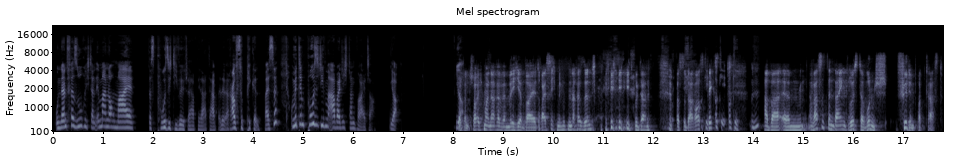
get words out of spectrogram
Und dann versuche ich dann immer nochmal das Positive da, da, da rauszupicken, weißt du? Und mit dem Positiven arbeite ich dann weiter. Ja. Ja. ja. dann schaue ich mal nachher, wenn wir hier bei 30 Minuten nachher sind, und dann, was du da rauspickst. Okay, okay, okay. Mhm. Aber ähm, was ist denn dein größter Wunsch für den Podcast?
